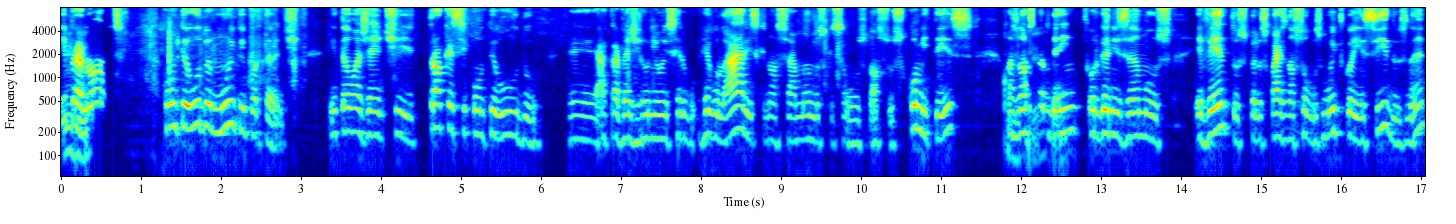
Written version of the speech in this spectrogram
E uhum. para nós, conteúdo é muito importante. Então, a gente troca esse conteúdo é, através de reuniões regulares, que nós chamamos que são os nossos comitês, mas nós também organizamos eventos pelos quais nós somos muito conhecidos, né?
